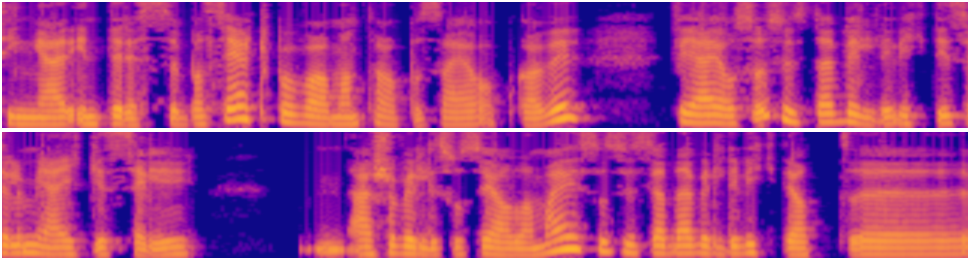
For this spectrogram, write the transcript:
ting er interessebasert på hva man tar på seg av oppgaver. For jeg også syns det er veldig viktig, selv om jeg ikke selv er så veldig sosial av meg, så syns jeg det er veldig viktig at uh,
